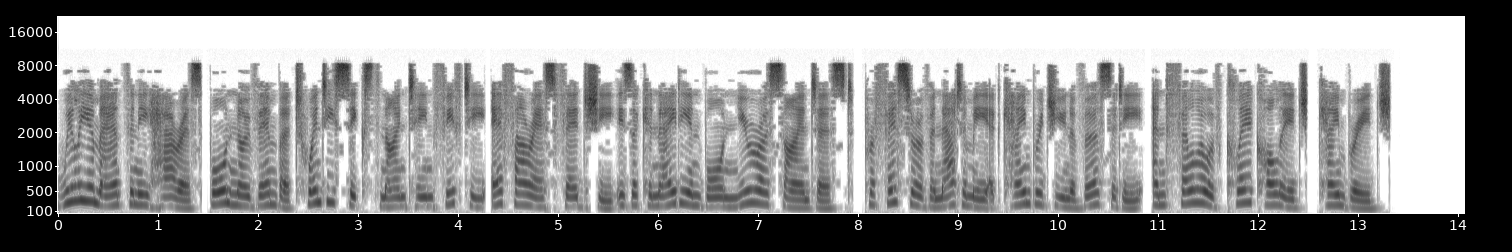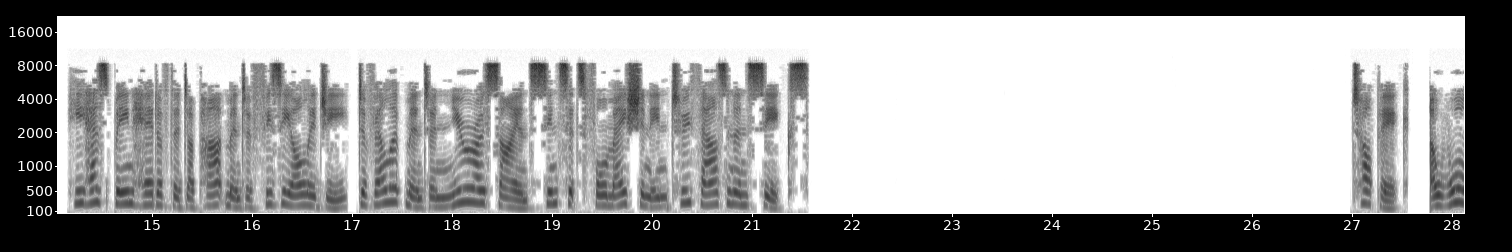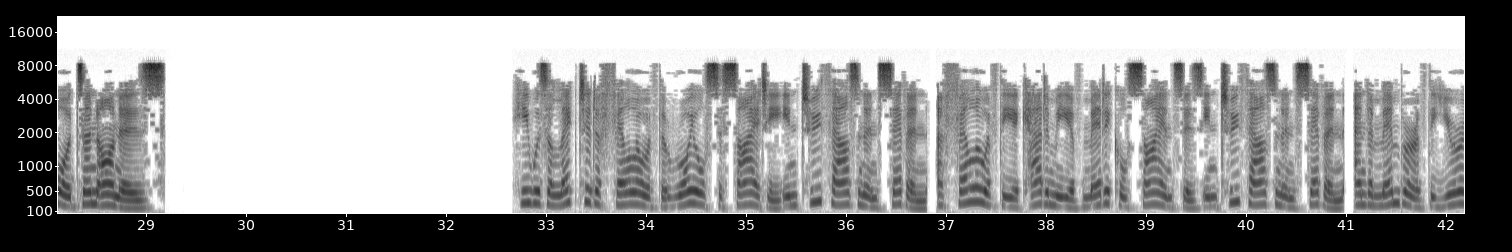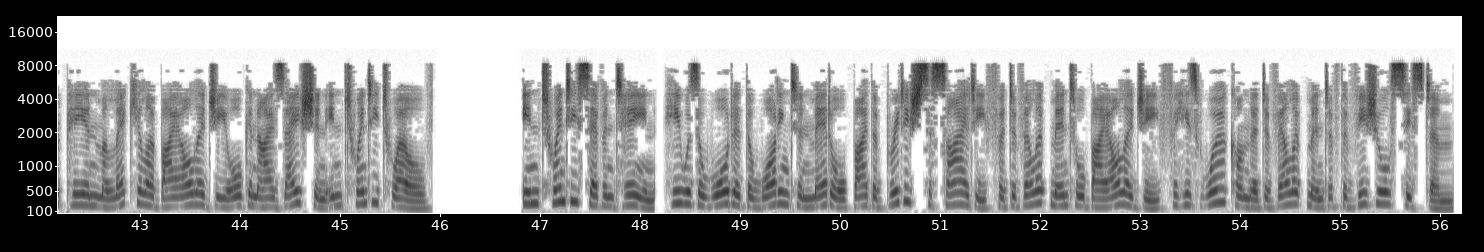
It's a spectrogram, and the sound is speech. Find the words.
William Anthony Harris born November 26, 1950 FRS is a Canadian-born neuroscientist, professor of anatomy at Cambridge University, and Fellow of Clare College, Cambridge. He has been head of the Department of Physiology, Development and Neuroscience since its formation in 2006. Awards and honors He was elected a Fellow of the Royal Society in 2007, a Fellow of the Academy of Medical Sciences in 2007, and a member of the European Molecular Biology Organization in 2012. In 2017, he was awarded the Waddington Medal by the British Society for Developmental Biology for his work on the development of the visual system.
